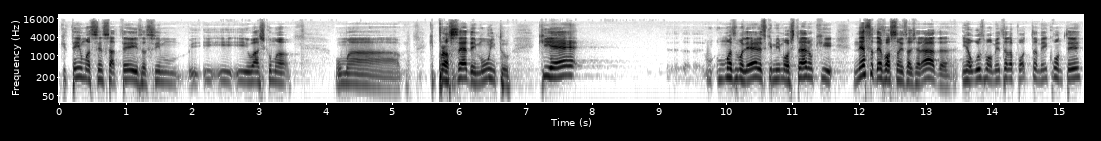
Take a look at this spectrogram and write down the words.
que tem uma sensatez assim e, e, e, eu acho que uma uma que procedem muito que é umas mulheres que me mostraram que nessa devoção exagerada em alguns momentos ela pode também conter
